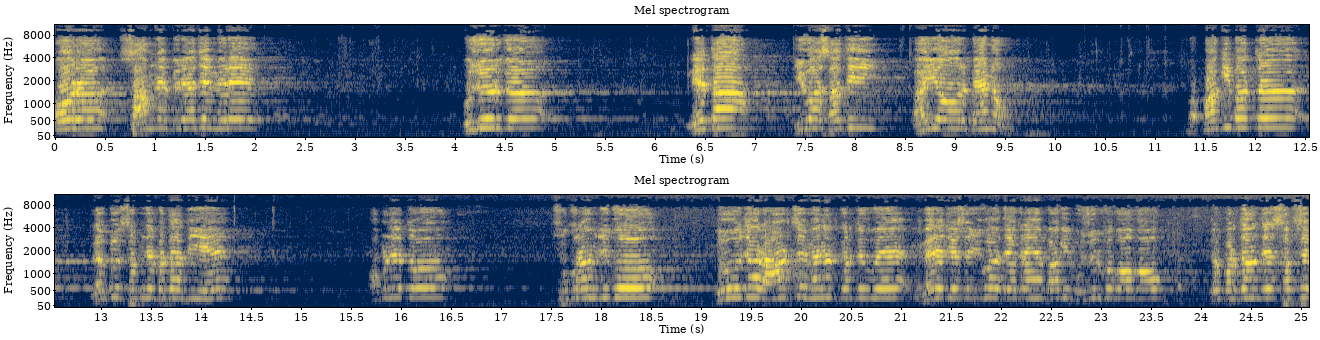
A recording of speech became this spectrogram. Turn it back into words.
और सामने विराजे मेरे बुज़ुर्ग, नेता, युवा साथी, भाइयों और बहनों। बाकी बात लगभग सबने बता दी है। अपने तो सुखराम जी को 2008 से मेहनत करते हुए मेरे जैसे युवा देख रहे हैं, बाकी बुज़ुर्गों को जो प्रधान थे, सबसे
